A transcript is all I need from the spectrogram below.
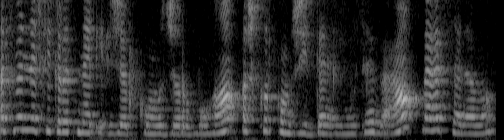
أتمنى الفكرة تنال إعجابكم وتجربوها. أشكركم جدا على المتابعة مع السلامة.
